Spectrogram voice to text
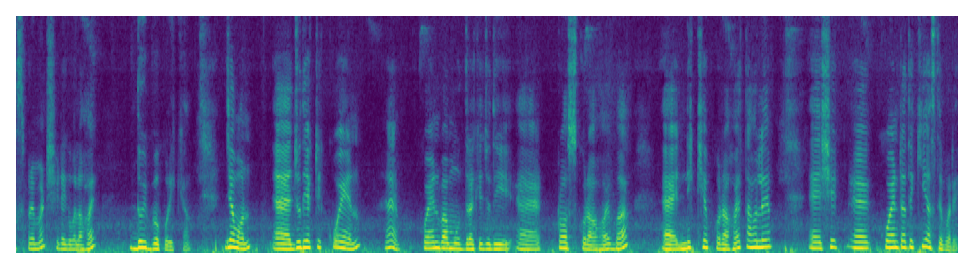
এক্সপেরিমেন্ট সেটাকে বলা হয় দৈব পরীক্ষা। যেমন যদি একটি কোয়েন হ্যাঁ কয়েন বা মুদ্রাকে যদি টস করা হয় বা নিক্ষেপ করা হয় তাহলে সে কয়েনটাতে কি আসতে পারে?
